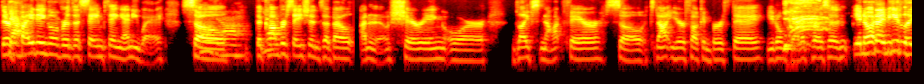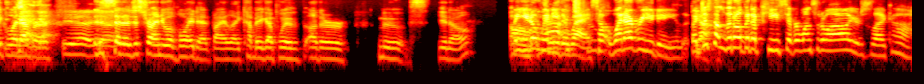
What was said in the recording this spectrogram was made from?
They're Yeah. fighting over the same thing anyway. So Oh, yeah. the Yeah. conversations about i don't know sharing or life's not fair so it's not your fucking birthday you don't get a present you know what i mean like whatever yeah. Yeah. instead of just trying to avoid it by like coming up with other moves you know But you Oh, don't win yeah, either way. true. So whatever you do, you lose. But Yeah. just a little bit of peace every once in a while, you're just like, oh,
